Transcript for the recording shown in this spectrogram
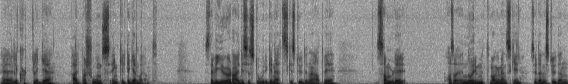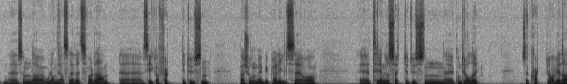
eller kartlegge hver persons enkelte genvariant. Så det vi gjør da i disse store genetiske studiene, at vi samler altså enormt mange mennesker. Så i denne studien, eh, som da Ole Andreassen ledet, så var det da eh, ca. 40 000 personer med bipolar lidelse og eh, 370 000 eh, kontroller. Så kartla vi da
